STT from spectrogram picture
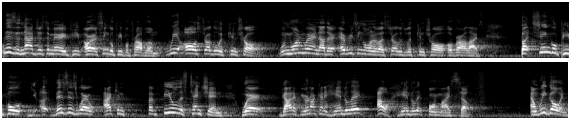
And this is not just a married people or a single people problem. We all struggle with control. When one way or another, every single one of us struggles with control over our lives. But single people, uh, this is where I can f- feel this tension where, God, if you're not going to handle it, I'll handle it for myself. And we go and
